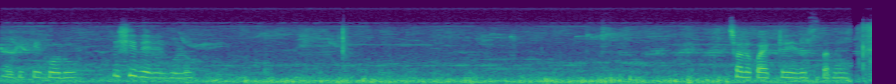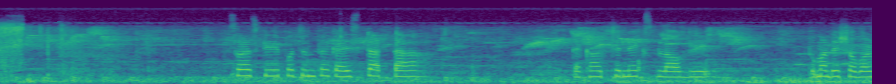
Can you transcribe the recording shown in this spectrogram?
এদিকে গরু পিসিদের এগুলো। চলো কয়েকটা রিলস বানাই। আজকে এই পর্যন্ত গাইস টাটা। দেখা হচ্ছে নেক্সট ব্লগে তোমাদের সবার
